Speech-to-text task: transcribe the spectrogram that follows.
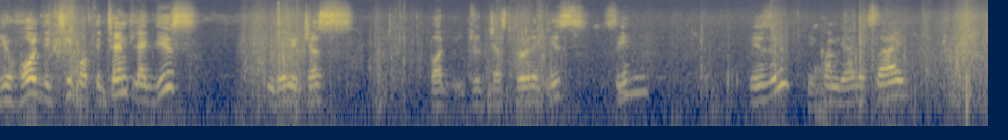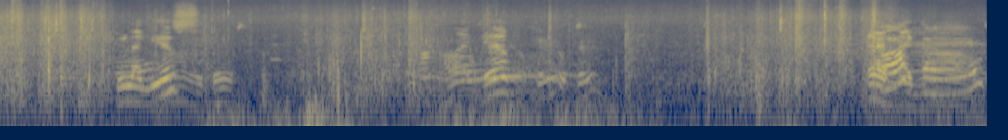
You hold the tip of the tent like this, and then you just, but you just do like this. See, easy. You come the other side. Do like this. Yep. And like that.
